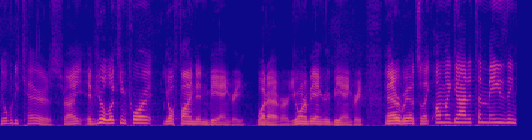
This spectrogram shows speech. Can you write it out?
nobody cares, right? If you're looking for it, you'll find it and be angry. Whatever. You want to be angry, be angry. And everybody else is like, oh my god, it's amazing.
